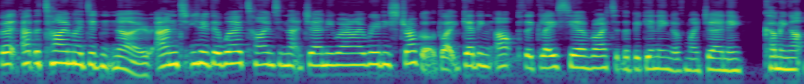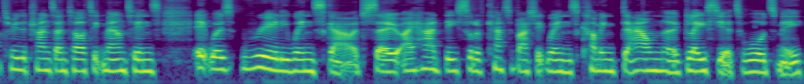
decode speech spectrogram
But at the time I didn't know. And you know, there were times in that journey where I really struggled, like getting up the glacier right at the beginning of my journey coming up through the transantarctic mountains, it was really wind scoured. So I had these sort of katabatic winds coming down the glacier towards me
